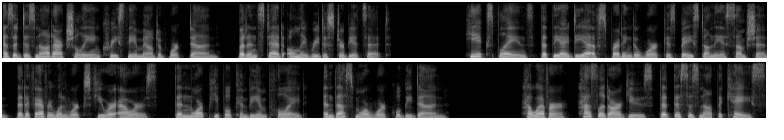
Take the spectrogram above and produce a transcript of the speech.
as it does not actually increase the amount of work done, but instead only redistributes it. He explains that the idea of spreading the work is based on the assumption that if everyone works fewer hours, then more people can be employed, and thus more work will be done. However, Hazlitt argues that this is not the case,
